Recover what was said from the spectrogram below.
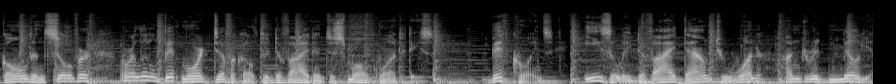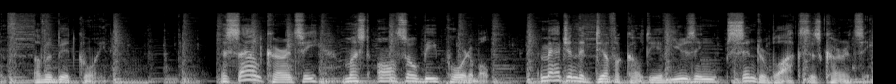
Gold and silver are a little bit more difficult to divide into small quantities. Bitcoins easily divide down to 100 millionth of a Bitcoin. A sound currency must also be portable. Imagine the difficulty of using cinder blocks as currency.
